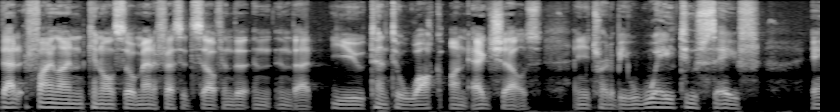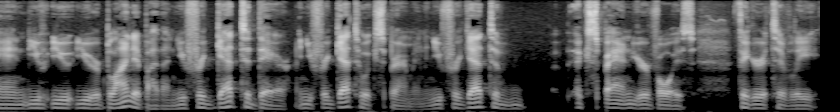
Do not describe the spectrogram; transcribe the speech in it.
That fine line can also manifest itself in the in, in that you tend to walk on eggshells and you try to be way too safe and you, you you're blinded by that and you forget to dare and you forget to experiment and you forget to expand your voice figuratively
